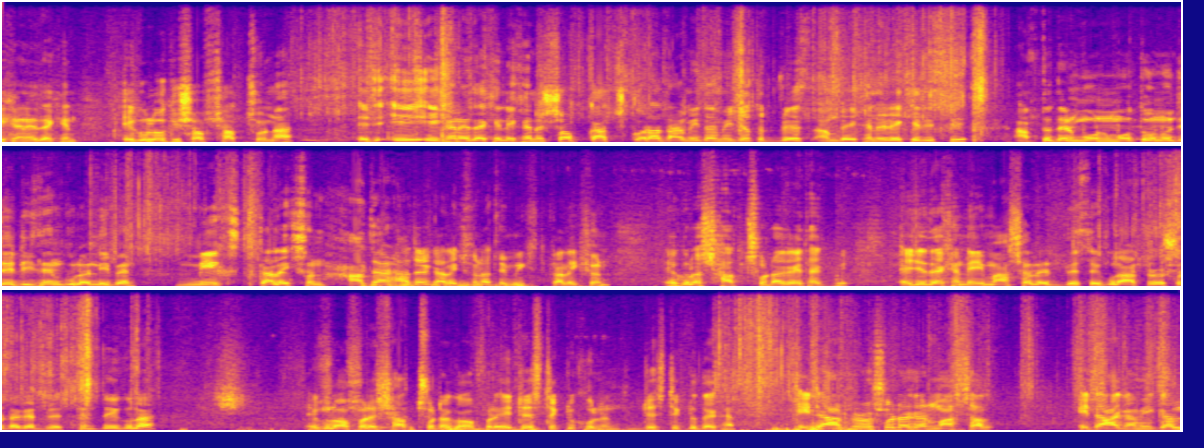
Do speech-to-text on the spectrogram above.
এখানে দেখেন, এগুলো কি সব সাতশো না? এই যে এই এখানে দেখেন, এখানে সব কাজ করা দামি দামি যত ড্রেস আমরা এখানে রেখে দিচ্ছি। আপনাদের মন মতো অনুযায়ী ডিজাইনগুলো নেবেন। মিক্সড কালেকশন হাজার হাজার কালেকশন আছে মিক্সড কালেকশন এগুলো সাতশো টাকায় থাকবে। এই যে দেখেন, এই মাসালের ড্রেস এগুলো আঠেরোশো টাকার ড্রেস কিন্তু এগুলো এগুলো অফারে সাতশো টাকা অফারে এই ড্রেসটা একটু খুলেন ড্রেসটা একটু দেখান। এটা আঠারোশো টাকার মাসাল। এটা আগামীকাল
